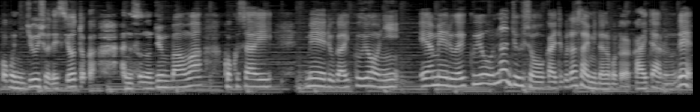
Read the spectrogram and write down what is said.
ここに住所ですよとかあのその順番は国際メールが行くようにエアメールが行くような住所を書いてくださいみたいなことが書いてあるので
